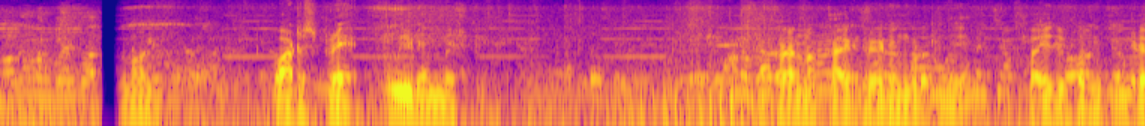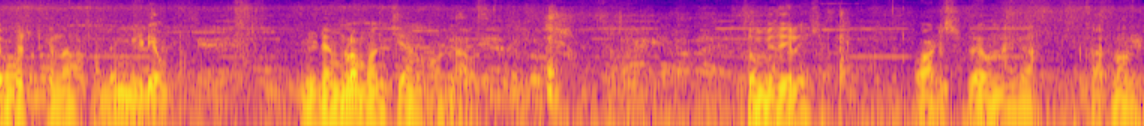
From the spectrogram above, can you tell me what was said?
మొగలకు పనిపోతాయి నోలి వాటర్ స్ప్రే మీడియం బెస్ట్ ఎక్కడన్నా ఒక గ్రేడింగ్ కూడా ఉంది. సైజు కొద్దిగా మీడియం బెస్ట్ కింద అనుకోండి. మీడియం మీడియంలో మంచి అనుకోండి లాభం. తొమ్మిది వేలు వేసారు. వాటర్ స్ప్రే ఉన్నాయిగా కర్నూలు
